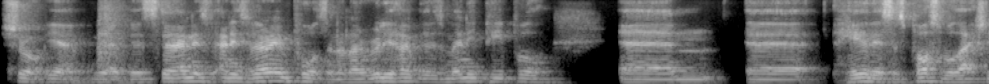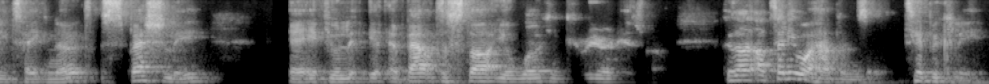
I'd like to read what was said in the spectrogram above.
Sure. Yeah. Yeah. It's, and it's and it's very important, and I really hope that as many people um, uh, hear this as possible actually take note, especially uh, if you're about to start your working career in Israel. Because I'll tell you what happens typically.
